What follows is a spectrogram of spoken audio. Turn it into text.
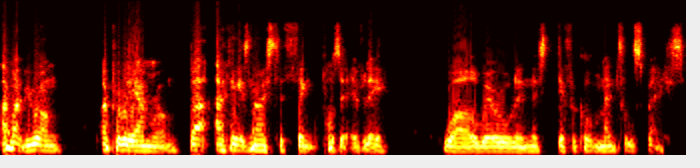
I might be wrong. I probably am wrong, but I think it's nice to think positively while we're all in this difficult mental space.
